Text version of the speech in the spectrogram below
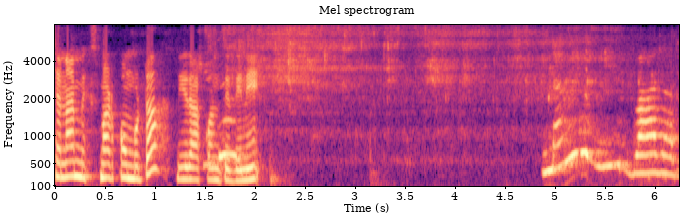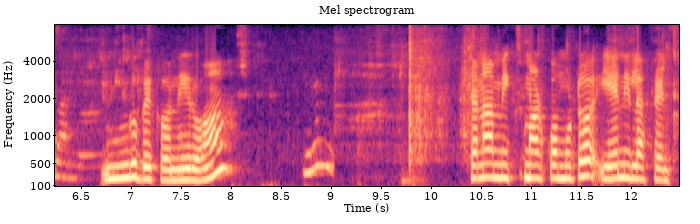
ಚೆನ್ನಾಗಿ ಮಿಕ್ಸ್ ಮಾಡ್ಕೊಂಬಿಟ್ಟು ನೀರು ಹಾಕ್ಕೊತಿದ್ದೀನಿ ಬಾರಲ್ಲ ನಿಮಗೂ ಬೇಕು ನೀರು ಚೆನ್ನಾಗಿ ಮಿಕ್ಸ್ ಮಾಡ್ಕೊಂಬಿಟ್ಟು ಏನಿಲ್ಲ ಫ್ರೆಂಡ್ಸ್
